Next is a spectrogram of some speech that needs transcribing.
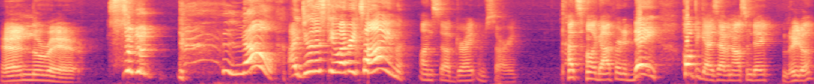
And the rare. no! I do this to you every time! Unsubbed, right? I'm sorry. That's all I got for today. Hope you guys have an awesome day. Later.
